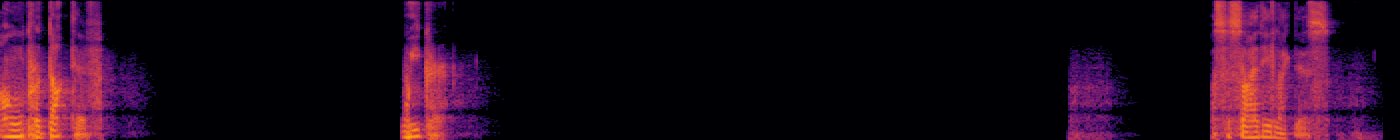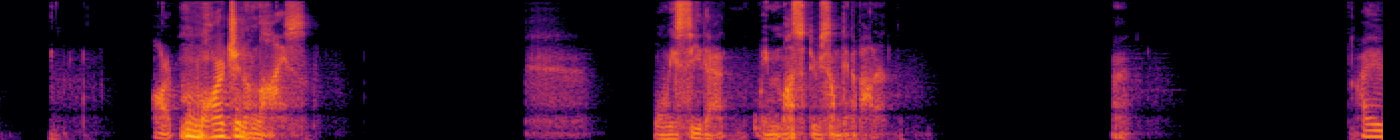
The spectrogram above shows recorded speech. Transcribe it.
unproductive, weaker. A society like this are hmm. marginalized. When we see that, we must do something about it. I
